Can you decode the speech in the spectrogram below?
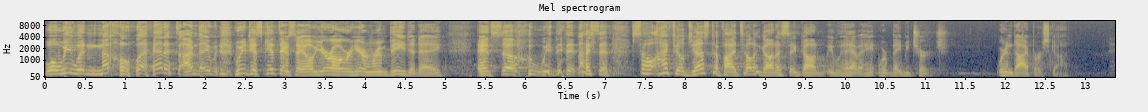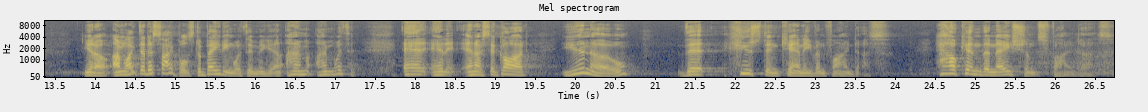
Well, we wouldn't know ahead of time. They, we'd just get there and say, oh, you're over here in room B today. And so we did it. And I said, so I feel justified telling God, I said, God, we have a, we're baby church. We're in diapers, God. You know, I'm like the disciples debating with him again. I'm, I'm with it. And, and, and I said, God, you know that Houston can't even find us. How can the nations find us?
